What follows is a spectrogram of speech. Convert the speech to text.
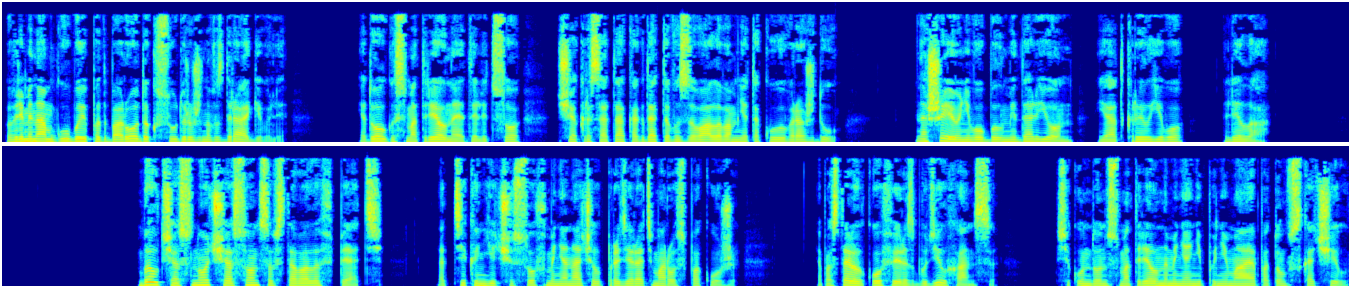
по временам губы и подбородок судорожно вздрагивали. Я долго смотрел на это лицо, чья красота когда-то вызывала во мне такую вражду. На шее у него был медальон, я открыл его, лила. Был час ночи, а солнце вставало в пять. От тиканья часов меня начал продирать мороз по коже. Я поставил кофе и разбудил Ханса. Секунду он смотрел на меня, не понимая, потом вскочил.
